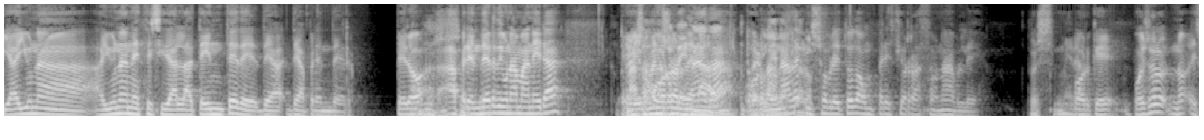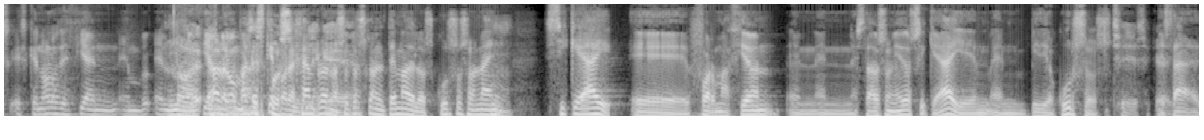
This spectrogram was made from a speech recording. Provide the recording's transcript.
y hay, una, hay una necesidad latente de, de- de aprender. Pero Ah, sí. aprender de una manera Más o menos ordenada, ordenada. ordenada claro. y sobre todo a un precio razonable. Pues mira. Porque, pues eso no, es, es que no lo decía en, en, en- No, lo decía en claro, Claro, lo que pasa es es que, por ejemplo, que- nosotros con el tema de los cursos online, sí que hay eh, formación en, en Estados Unidos, sí que hay en, en videocursos. Sí, sí que hay. Está,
